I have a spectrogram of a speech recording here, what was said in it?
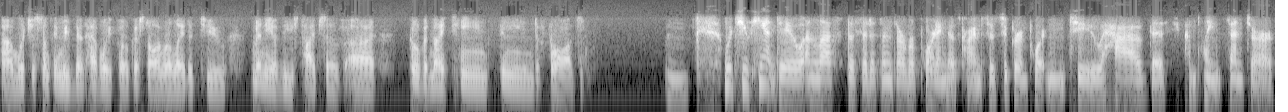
Um, which is something we've been heavily focused on related to many of these types of uh, COVID 19 themed frauds. Mm. Which you can't do unless the citizens are reporting those crimes. So super important to have this complaint center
